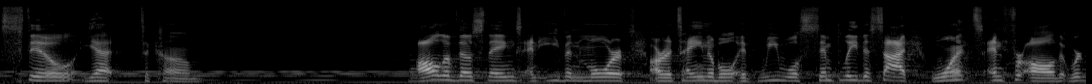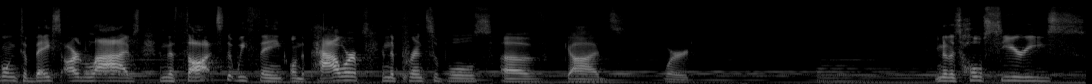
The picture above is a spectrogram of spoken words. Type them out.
still yet to come. All of those things and even more are attainable if we will simply decide once and for all that we're going to base our lives and the thoughts that we think on the power and the principles of God's Word. You know, this whole series,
